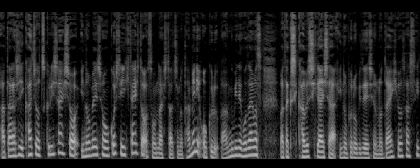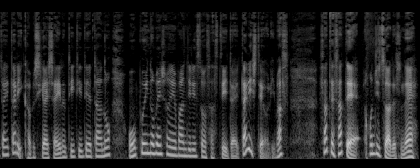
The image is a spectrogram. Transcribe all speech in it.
新しい価値を作りたい人、イノベーションを起こしていきたい人、そんな人たちのために送る番組でございます。私、株式会社イノプロビゼーションの代表させていただいたり、株式会社 NTT データのオープンイノベーションエヴァンジリストをさせていただいたりしております。さてさて、本日はですね、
